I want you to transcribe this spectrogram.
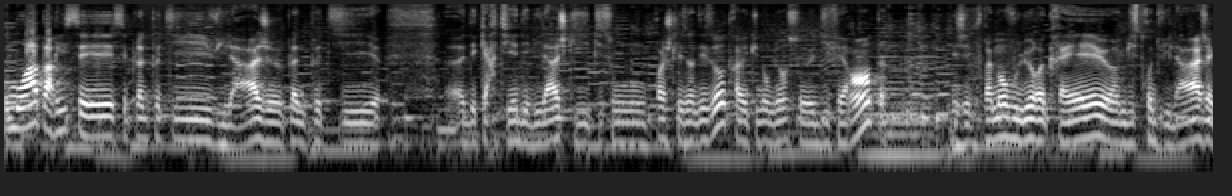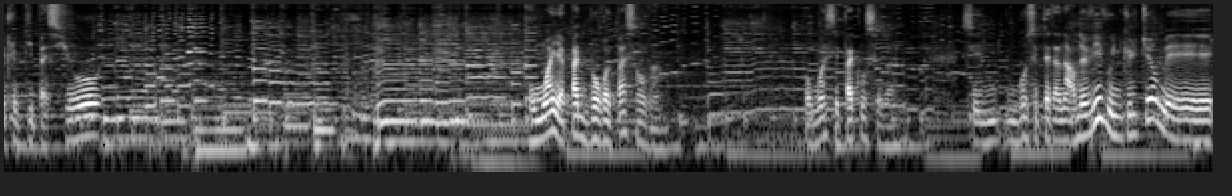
moi, Paris, c'est plein de petits villages, plein de petits... Euh, des quartiers, des villages qui, sont proches les uns des autres, avec une ambiance différente. Et j'ai vraiment voulu recréer un bistrot de village avec le petit patio. Pour moi, il n'y a pas de bon repas sans vin. Pour moi, c'est pas concevable. C'est peut-être un art de vivre ou une culture, mais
